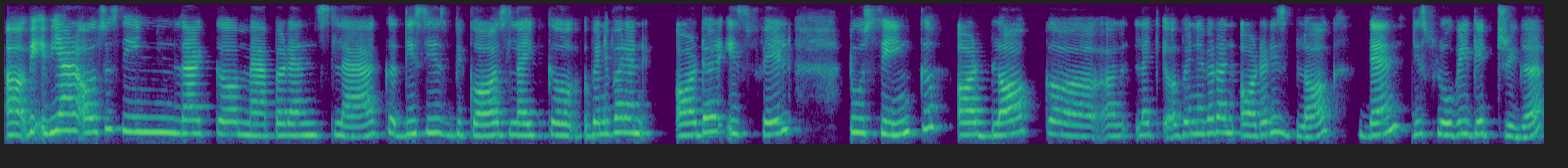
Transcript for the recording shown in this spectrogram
uh, we, we are also seeing like uh, mapper and slack this is because like uh, whenever an order is failed to sync or block uh, uh, like uh, whenever an order is blocked then this flow will get triggered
